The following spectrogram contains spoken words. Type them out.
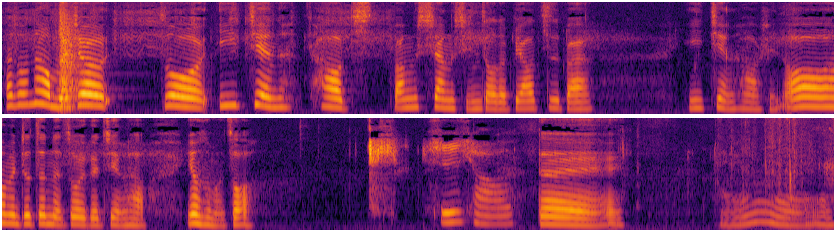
他说那我们就做一箭号。方向行走的标志吧，一箭号行哦，他们就真的做一个箭号，用什么做？石桥。对，哦，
